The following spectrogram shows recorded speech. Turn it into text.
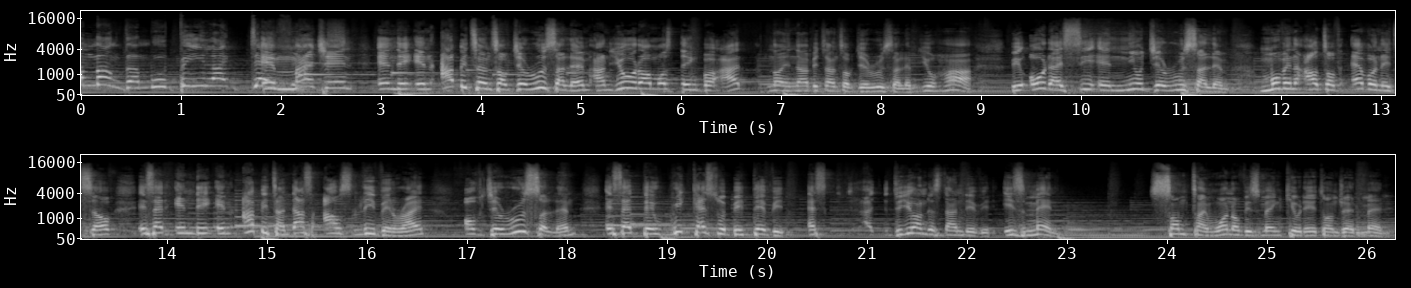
among them will be like David. Imagine in the inhabitants of Jerusalem, and you would almost think, but I'm not inhabitants of Jerusalem. You are. Behold, I see a new Jerusalem moving out of heaven itself. It said, in the inhabitant, that's house living, right? Of Jerusalem, it said the weakest will be David. As, uh, do you understand David? His men. Sometime one of his men killed 800 men.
